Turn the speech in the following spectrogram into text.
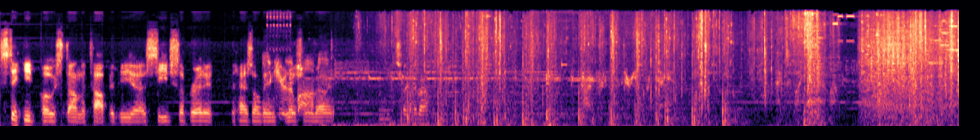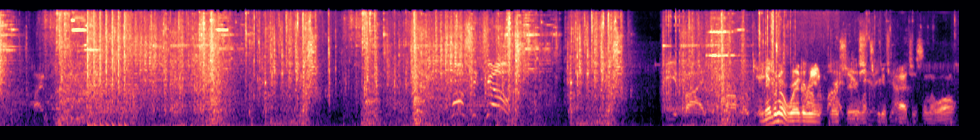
sticky post on the top of the uh, Siege subreddit that has all the Secure information bomb. about it. Check it out. Be advised, the bomb location. You never know where to reinforce compromised. here once we get the patches in the wall.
